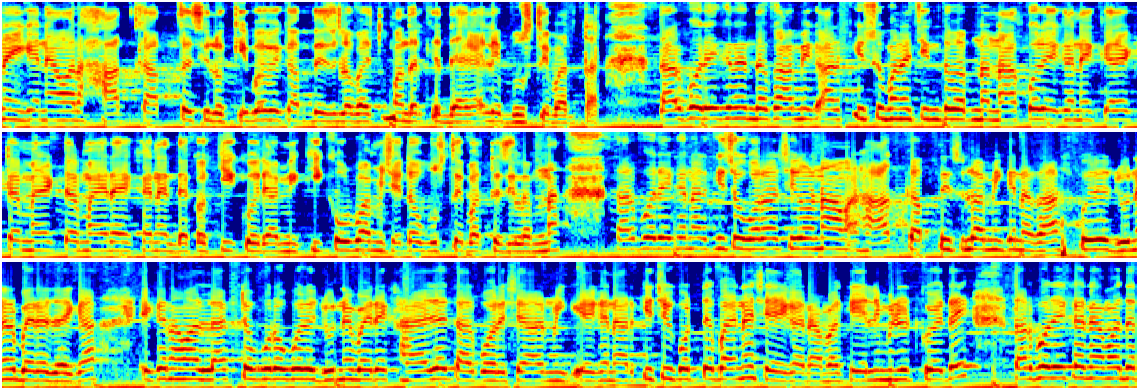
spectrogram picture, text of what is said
না, এখানে আমার হাত কাঁপতেছিল। কীভাবে কাঁপতেছিল ভাই, তোমাদেরকে দেখালে বুঝতে পারতাম তারপর এখানে দেখো আমি আর কিছু মানে চিন্তা ভাবনা না করে এখানে ক্যারেক্টার ম্যারেক্টার মায়েরা এখানে দেখো কি করে, আমি কি করব আমি সেটাও বুঝতে পারতেছিলাম না। তারপরে এখানে আর কিছু করার ছিল না, আমার হাত কাঁপতেছিল, আমি এখানে রাশ করে জুনের বাইরে জায়গা, এখানে আমার লাইফটা পুরো করে জুনের বাইরে খাওয়া যায়, তারপরে সে আমি এখানে আর কিছুই করতে পারি না, সে এখানে আমাকে এলিমিনেট করে দেয়। তারপরে এখানে আমাদের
